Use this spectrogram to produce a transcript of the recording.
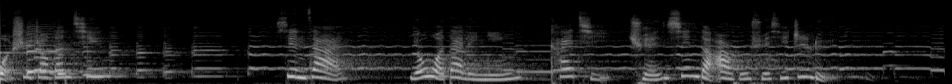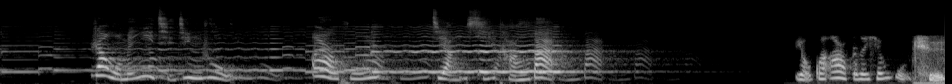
我是赵丹青，现在由我带领您开启全新的二胡学习之旅，让我们一起进入二胡讲习堂吧。有关二胡的一些误区，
